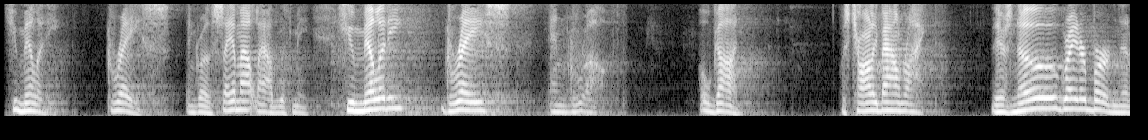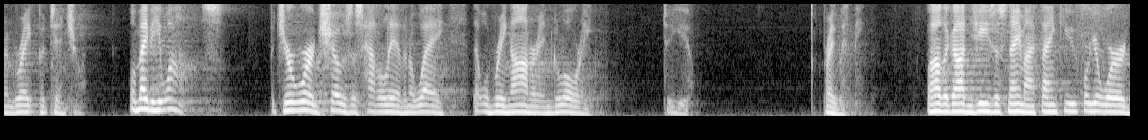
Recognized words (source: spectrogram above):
Humility, grace, and growth. Say them out loud with me humility, grace, and growth. Oh God, was Charlie Brown right? There's no greater burden than a great potential. Well, maybe he was. But your word shows us how to live in a way that will bring honor and glory to you. Pray with me. Father God, in Jesus' name, I thank you for your word.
